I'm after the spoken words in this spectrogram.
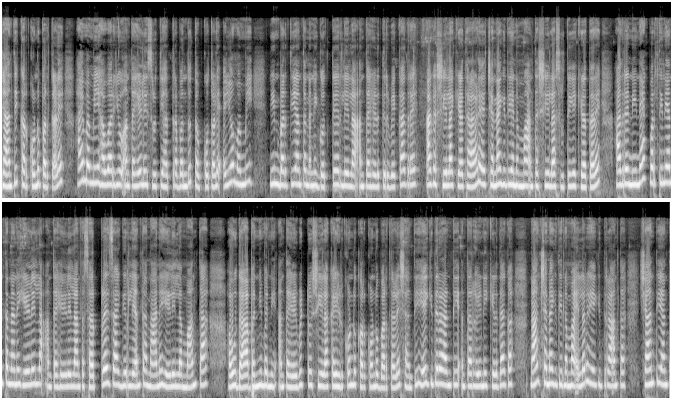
ಶಾಂತಿ ಕರ್ಕೊಂಡು ಬರ್ತಾಳೆ. Hi mummy how are you ಅಂತ ಹೇಳಿ ಶ್ರುತಿ ಹತ್ರ ಬಂದು ತಪ್ಕೋತಾಳೆ ಅಯ್ಯೋ ಮಮ್ಮಿ, ನೀನು ಬರ್ತೀಯ ಅಂತ ನನಗೆ ಗೊತ್ತೇ ಇರಲಿಲ್ಲ ಅಂತ ಹೇಳ್ತಿರ್ಬೇಕಾದ್ರೆ, ಆಗ ಶೀಲಾ ಕೇಳ್ತಾಳೆ ಚೆನ್ನಾಗಿದೆಯೇನಮ್ಮ ಅಂತ ಶೀಲಾ ಶ್ರುತಿಗೆ ಕೇಳ್ತಾರೆ. ಆದರೆ ನೀನು ಯಾಕೆ ಬರ್ತೀನಿ ಅಂತ ನನಗೆ ಹೇಳಿಲ್ಲ? ಅಂತ ಹೇಳಿಲ್ಲ ಅಂತ, ಸರ್ಪ್ರೈಸ್ ಆಗಿರಲಿ ಅಂತ ನಾನೇ ಹೇಳಿಲ್ಲಮ್ಮ ಅಂತ. ಹೌದಾ, ಬನ್ನಿ ಬನ್ನಿ ಅಂತ ಹೇಳಿಬಿಟ್ಟು ಶೀಲಾ ಕೈ ಹಿಡ್ಕೊಂಡು ಕರ್ಕೊಂಡು ಬರ್ತಾಳೆ. ಶಾಂತಿ, ಹೇಗಿದ್ದೀರಾ ಆಂಟಿ? ಅಂತ ರೋಹಿಣಿ ಕೇಳಿದಾಗ, ನಾನು ಚೆನ್ನಾಗಿದ್ದೀನಮ್ಮ, ಎಲ್ಲರೂ ಹೇಗಿದ್ದೀರಾ? ಅಂತ, ಶಾಂತಿ ಅಂತ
